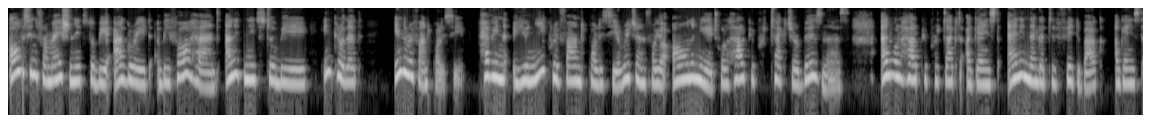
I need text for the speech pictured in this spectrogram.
All this information needs to be agreed beforehand and it needs to be included in the refund policy. Having a unique refund policy written for your own niche will help you protect your business and will help you protect against any negative feedback, against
